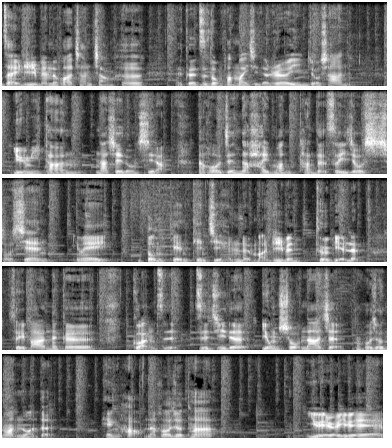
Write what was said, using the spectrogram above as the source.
在日本的话，常常喝那个自动贩卖机的热音，就像玉米汤那些东西啦，然后真的还蛮烫的，所以就首先因为。冬天天气很冷嘛，日本特别冷，所以把那个罐子自己的用手拿着，然后就暖暖的，很好。然后就它越来越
